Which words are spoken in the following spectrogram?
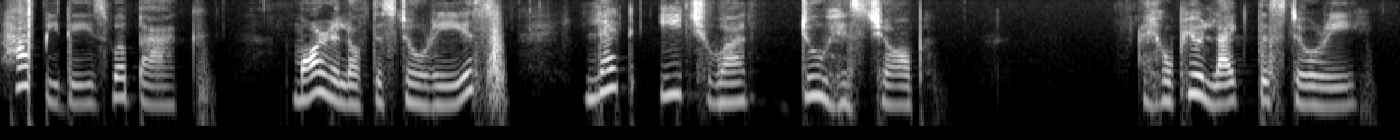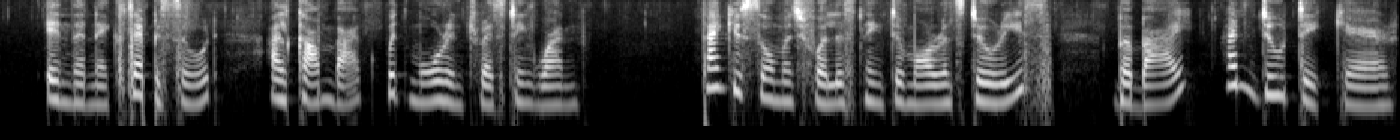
Happy days were back. Moral of the story is let each one do his job. I hope you liked the story. In the next episode, I'll come back with more interesting one. Thank you so much for listening to Moral Stories. Bye bye and do take care.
